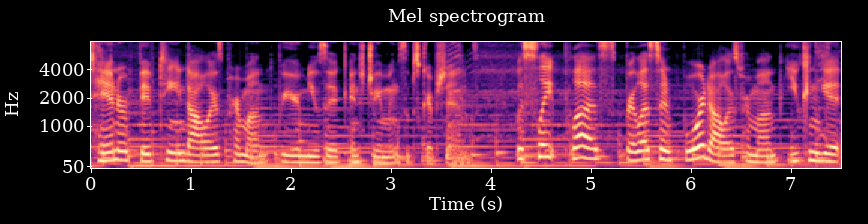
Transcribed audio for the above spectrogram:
10 or $15 per month for your music and streaming subscriptions. With Slate Plus, for less than $4 per month, you can get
